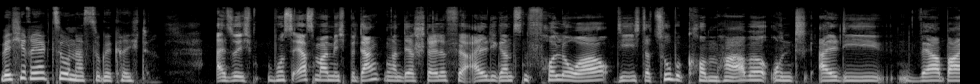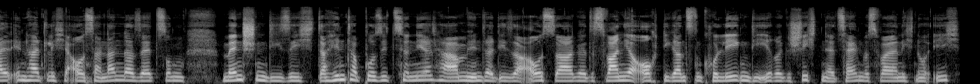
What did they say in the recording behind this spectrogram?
Welche Reaktion hast du gekriegt? Also ich muss erstmal mich bedanken an der Stelle für all die ganzen Follower, die ich dazu bekommen habe und all die verbal inhaltliche Auseinandersetzungen, Menschen, die sich dahinter positioniert haben, hinter dieser Aussage. Das waren ja auch die ganzen Kollegen, die ihre Geschichten erzählen. Das war ja nicht nur ich.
